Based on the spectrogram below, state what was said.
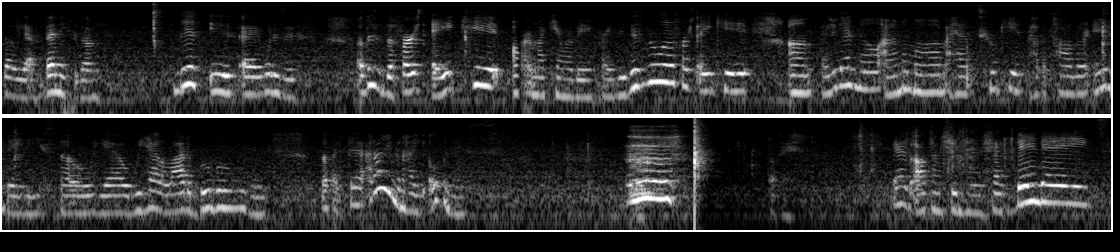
So yeah that needs to go. This is a what is this oh this is the first aid kit. Or my camera being crazy. This is the little first aid kit. Um as you guys know i'm a mom. I have two kids. I have a toddler and a baby. So yeah we had a lot of boo-boos and stuff like that. I don't even know how you open this. Okay. It has all kinds of shit in here. It has band-aids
